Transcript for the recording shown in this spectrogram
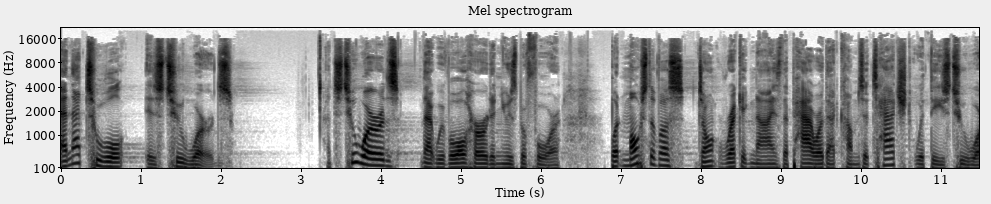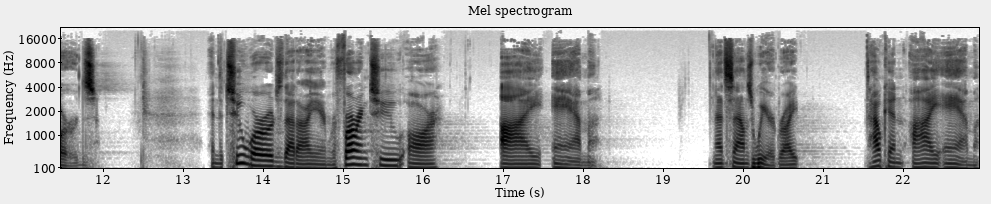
And that tool is two words It's two words that we've all heard and used before, but most of us don't recognize the power that comes attached with these two words. And the two words that I am referring to are I am. That sounds weird, right? How can I am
